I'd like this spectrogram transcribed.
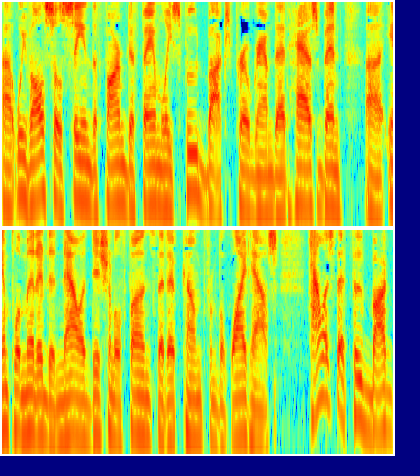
Uh, we've also seen the Farm to Families Food Box program that has been uh, implemented and now additional funds that have come from the White House. How has that food box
